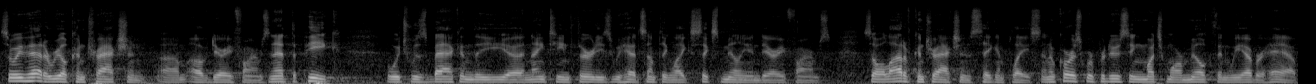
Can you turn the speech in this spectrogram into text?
So we've had a real contraction um, of dairy farms. And at the peak, which was back in the uh, 1930s, we had something like 6 million dairy farms. So a lot of contraction has taken place. And of course, we're producing much more milk than we ever have.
